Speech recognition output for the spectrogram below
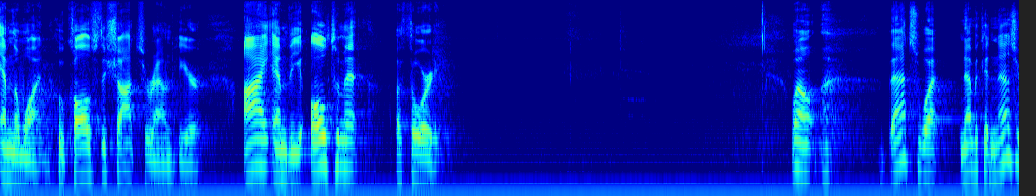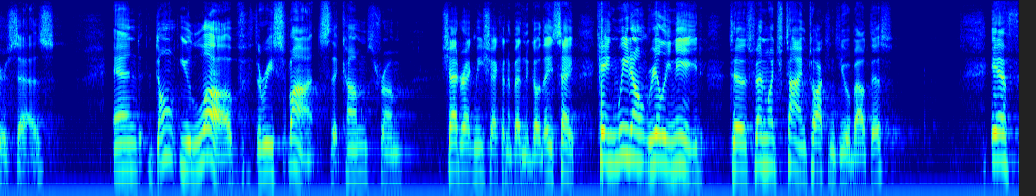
am the one who calls the shots around here. I am the ultimate authority. Well, that's what Nebuchadnezzar says. And don't you love the response that comes from Shadrach, Meshach, and Abednego? They say, King, we don't really need to spend much time talking to you about this. If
